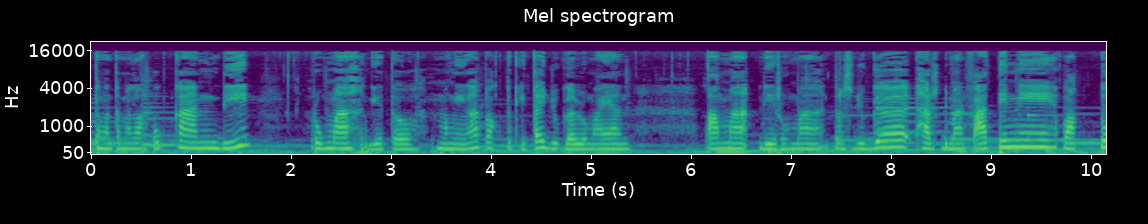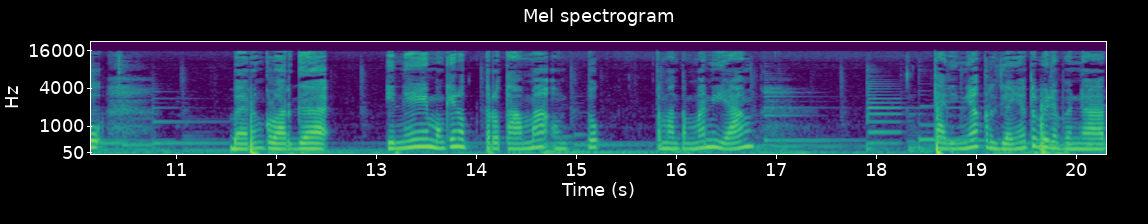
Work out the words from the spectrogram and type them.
teman-teman lakukan di rumah gitu. Mengingat waktu kita juga lumayan lama di rumah. Terus juga harus dimanfaatin nih waktu bareng keluarga ini mungkin terutama untuk teman-teman yang tadinya kerjanya tuh benar-benar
